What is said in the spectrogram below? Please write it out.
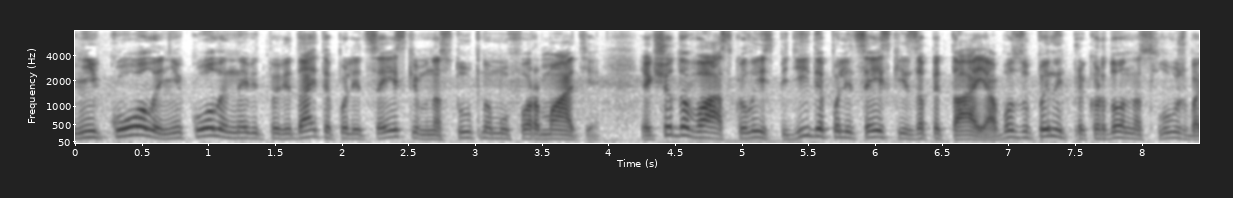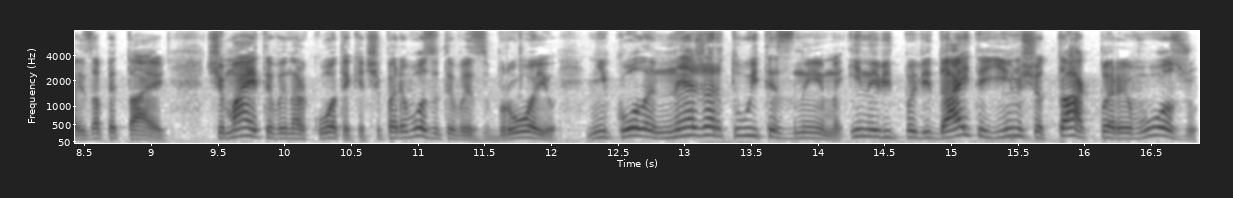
Ніколи, ніколи не відповідайте поліцейським в наступному форматі. Якщо до вас колись підійде поліцейський і запитає, або зупинить прикордонна служба і запитають, чи маєте ви наркотики, чи перевозите ви зброю, ніколи не жартуйте з ними і не відповідайте їм, що так перевожу,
